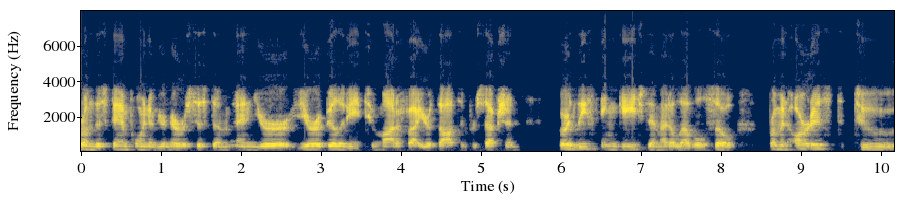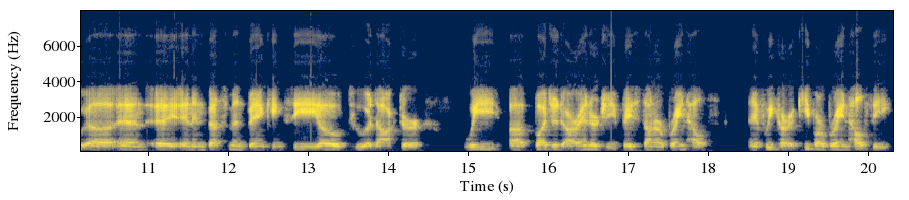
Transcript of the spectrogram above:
from the standpoint of your nervous system and your your ability to modify your thoughts and perception, or at least engage them at a level. So, from an artist to uh, an a, an investment banking CEO to a doctor, we uh, budget our energy based on our brain health, and if we keep our brain healthy,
